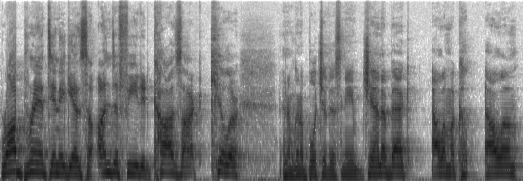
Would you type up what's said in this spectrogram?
Rob Brant in against the undefeated Kazakh killer, and I'm going to butcher this name, Janabek Alam Alam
